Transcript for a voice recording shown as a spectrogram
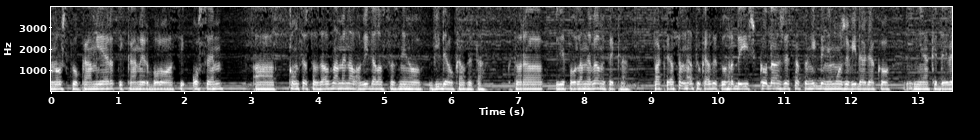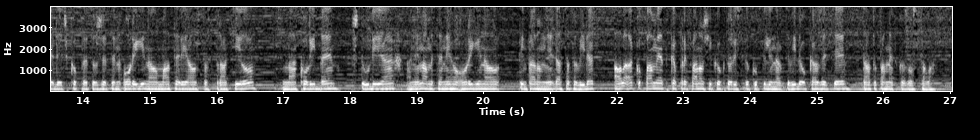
množstvo kamier, tých kamier bolo asi 8 a koncert sa zaznamenal a vydala sa z neho videokazeta, ktorá je podľa mňa veľmi pekná. Fakt, ja som na tú kazetu hrdý, škoda, že sa to nikdy nemôže vydať ako nejaké DVDčko, pretože ten originál materiál sa stratil na kolibe v štúdiách a nemáme ten jeho originál, tým pádom nedá sa to vydať, ale ako pamiatka pre fanošikov, ktorí si to kúpili na videokazete, táto pamiatka zostala.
